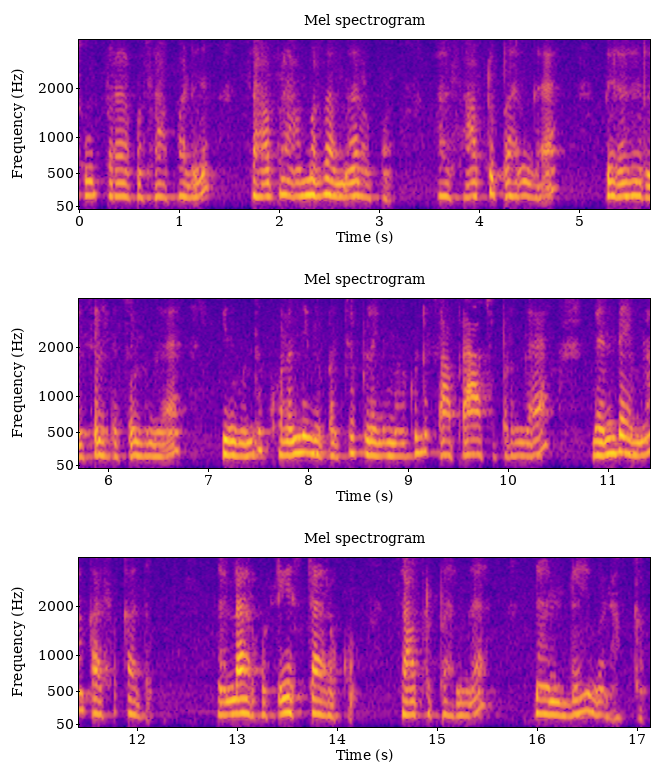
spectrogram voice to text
சூப்பராக இருக்கும் சாப்பாடு. சாப்பிட அமிர்தம் மாதிரி இருக்கும். அதை சாப்பிட்டு பாருங்கள் பிறகு ரிசல்ட்டை சொல்லுங்கள் இது வந்து குழந்தைங்க பச்சை பிள்ளைங்க முதற்கொண்டு சாப்பிட ஆசைப்படுங்க. வெந்தயம்லாம் கசக்காது. நல்லாயிருக்கும் டேஸ்ட்டாக இருக்கும். சாப்பிட்டு பாருங்கள் நன்றி வணக்கம்.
